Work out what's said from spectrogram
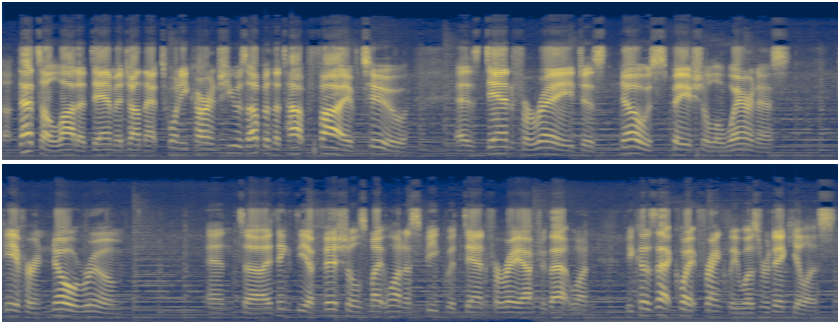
uh, that's a lot of damage on that 20 car, and she was up in the top five too, as Dan Ferre just no spatial awareness, gave her no room, and uh, I think the officials might want to speak with Dan Ferre after that one, because that quite frankly was ridiculous.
